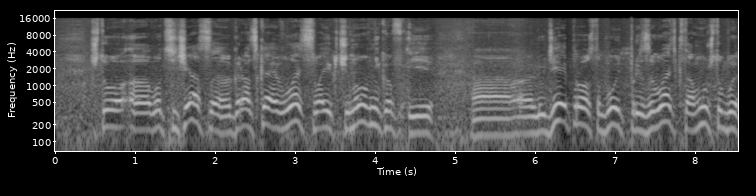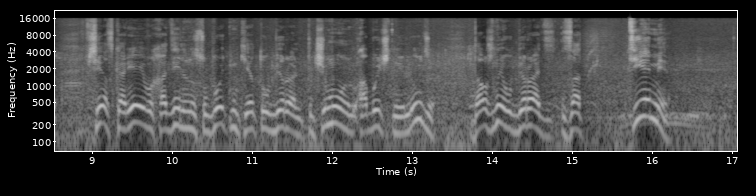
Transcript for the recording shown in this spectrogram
что э, вот сейчас э, городская власть своих чиновников и э, людей просто будет призывать к тому, чтобы все скорее выходили на субботники и это убирали. Почему обычные люди должны убирать за теми,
